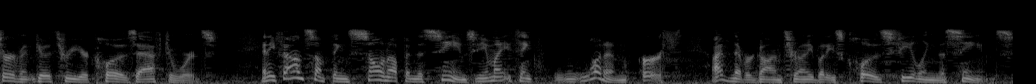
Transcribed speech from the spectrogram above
servant go through your clothes afterwards? And he found something sewn up in the seams, and you might think, what on earth? I've never gone through anybody's clothes feeling the seams.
